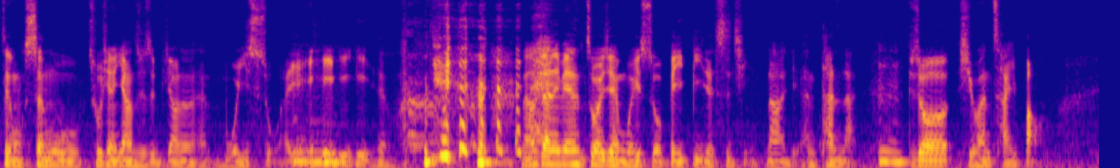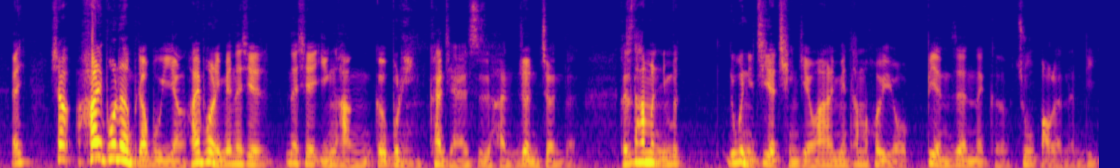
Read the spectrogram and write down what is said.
这种生物出现的样子就是比较那种很猥琐，哎 然后在那边做一件很猥琐卑鄙的事情，那也很贪婪，嗯，比如说喜欢财宝，哎，像哈利波特比较不一样，哈利波特里面那些那些银行哥布林看起来是很认真的，可是他们你们。如果你记得情节的话，里面他们会有辨认那个珠宝的能力，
